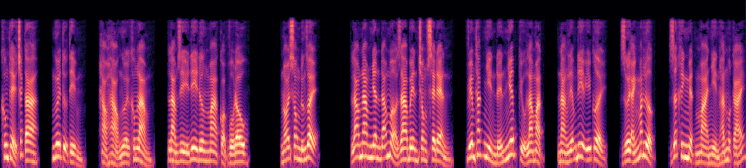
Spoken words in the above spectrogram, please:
không thể trách ta, ngươi tự tìm, hảo hảo người không làm, làm gì đi đường ma cọp vô đâu. Nói xong đứng dậy. Lão nam nhân đã mở ra bên trong xe đèn, viêm thác nhìn đến nhiếp cửu la mặt, nàng liễm đi ý cười, dưới ánh mắt lược, rất khinh miệt mà nhìn hắn một cái,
